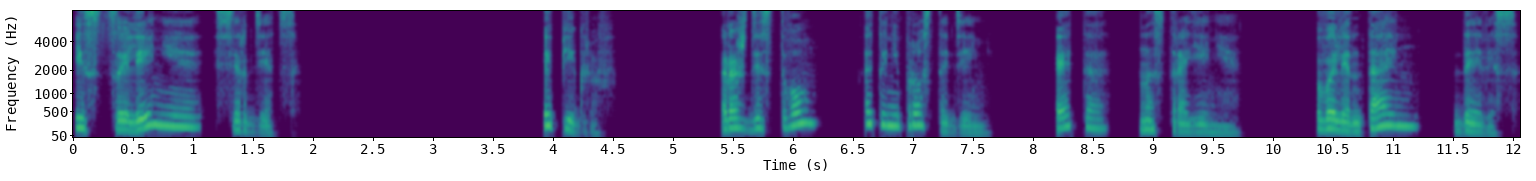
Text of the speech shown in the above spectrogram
Исцеление сердец. Эпиграф. Рождество — это не просто день, это настроение. Валентайн Дэвис.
